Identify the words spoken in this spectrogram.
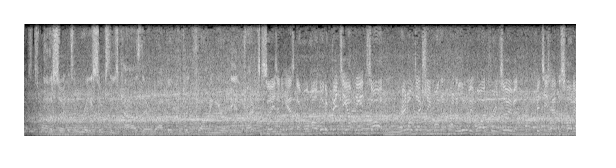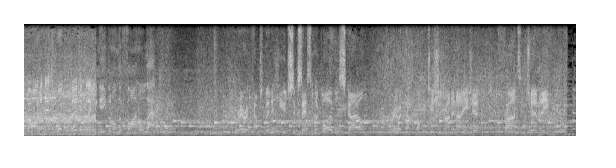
It's one of the circuits that really suits these cars. They're uh, built for big flowing European tracks. Season he has done more miles. Look at Fitzy up the inside. Reynolds actually won it, run a little bit wide through too, but Fitzy's had the slot in behind, and that's worked perfectly. Even on the final lap. Carrera Cup's been a huge success on a global scale. Carrera Cup competition run in Asia, France and Germany.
